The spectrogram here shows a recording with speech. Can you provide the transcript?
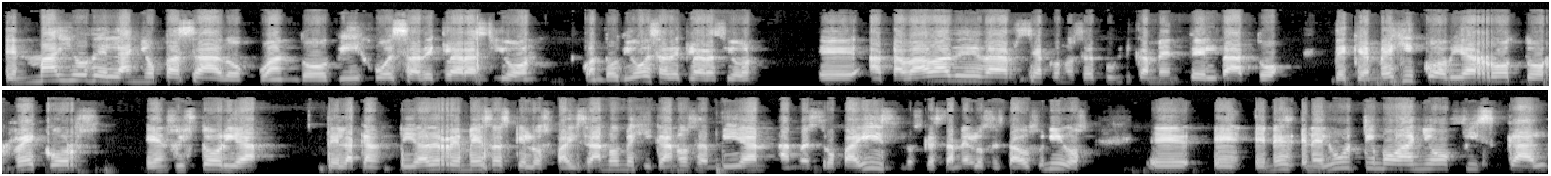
En mayo del año pasado, cuando dijo esa declaración, cuando dio esa declaración, eh, acababa de darse a conocer públicamente el dato de que México había roto récords en su historia de la cantidad de remesas que los paisanos mexicanos envían a nuestro país, los que están en los Estados Unidos. Eh, eh, en, en, el último año fiscal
